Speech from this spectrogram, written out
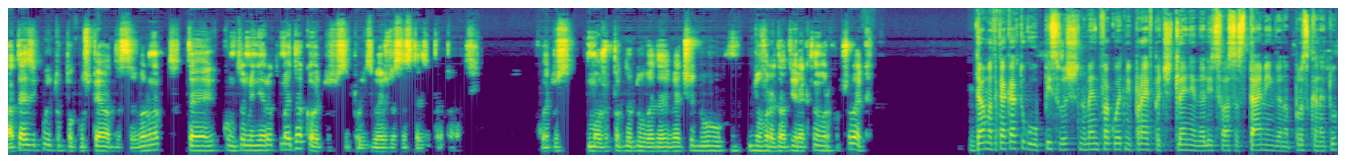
а тези, които пък успяват да се върнат, те контаминират меда, който се произвежда с тези препарати, което може пък да доведе вече до, до вреда директно върху човека. Да, ма така както го описваш, на мен това, което ми прави впечатление, нали, това с тайминга на пръскането,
